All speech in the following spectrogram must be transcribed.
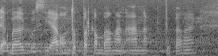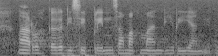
tidak bagus ya untuk perkembangan anak gitu karena ngaruh ke disiplin sama kemandirian gitu.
